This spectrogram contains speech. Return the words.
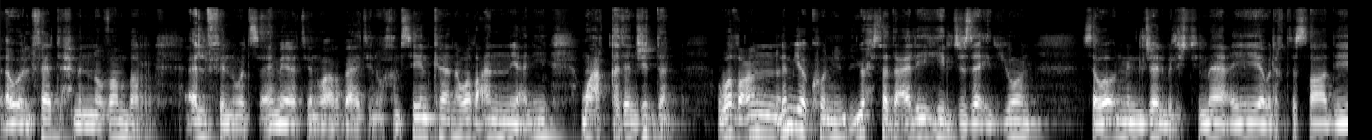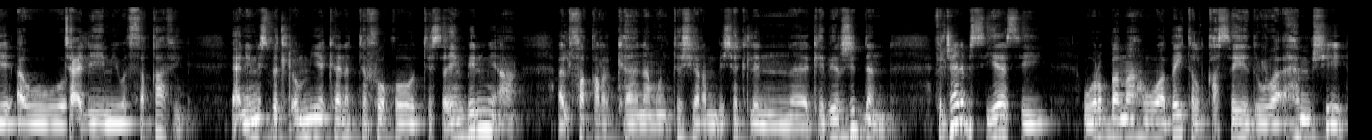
أو الفاتح من نوفمبر 1954 كان وضعا يعني معقدا جدا. وضع لم يكن يحسد عليه الجزائريون سواء من الجانب الاجتماعي أو الاقتصادي أو التعليمي والثقافي. يعني نسبة الأمية كانت تفوق 90% الفقر كان منتشرا بشكل كبير جدا. في الجانب السياسي وربما هو بيت القصيد وأهم شيء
